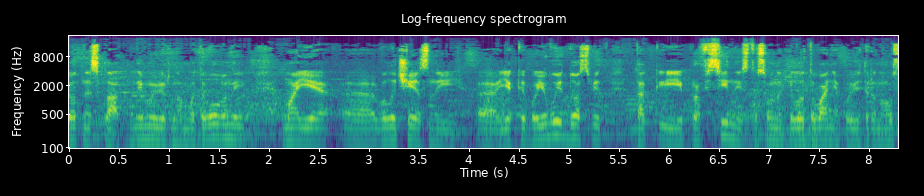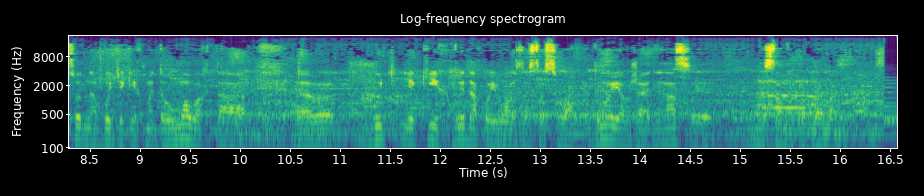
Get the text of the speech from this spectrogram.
льотний склад неймовірно мотивований, має е, величезний е, як і бойовий досвід, так і професійний стосовно пілотування повітряного судна в будь-яких метеоумовах та будь-яких видах бойового застосування. Тому я вважаю, для нас не стане проблемою.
